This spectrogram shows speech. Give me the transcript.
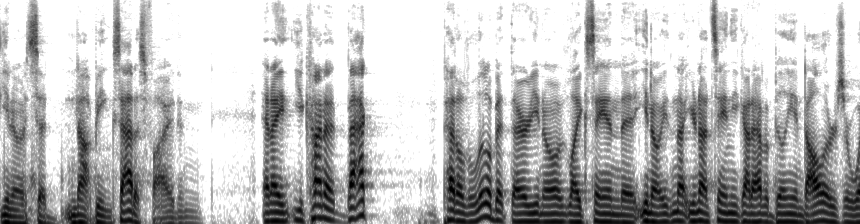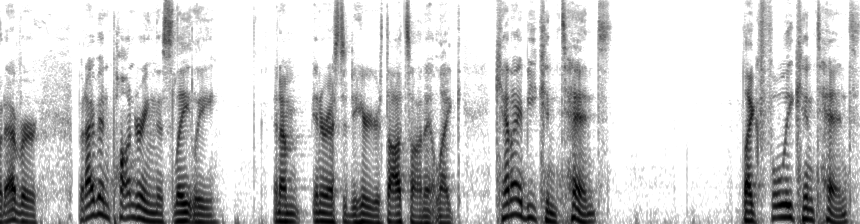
you know said not being satisfied, and and I you kind of backpedaled a little bit there. You know, like saying that you know you're not, you're not saying you got to have a billion dollars or whatever. But I've been pondering this lately, and I'm interested to hear your thoughts on it. Like, can I be content, like fully content,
